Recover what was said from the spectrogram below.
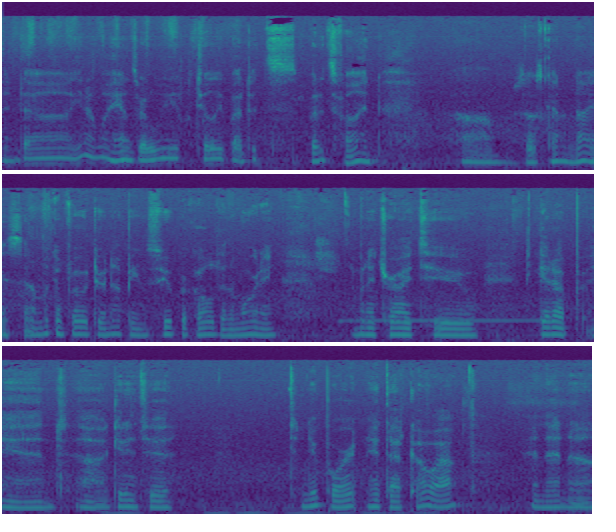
and uh, you know my hands are a little chilly, but it's but it's fine. Um, so it's kind of nice, and I'm looking forward to it not being super cold in the morning. I'm gonna try to get up and uh, get into to Newport, and hit that co-op, and then uh,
